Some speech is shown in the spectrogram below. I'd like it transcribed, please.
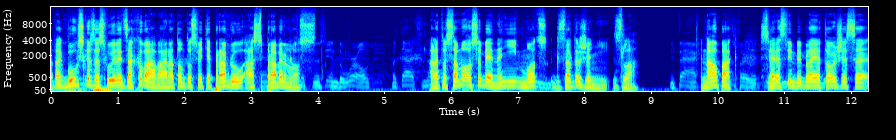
A tak Bůh skrze svůj lid zachovává na tomto světě pravdu a spravedlnost. Ale to samo o sobě není moc k zadržení zla. Naopak, svědectvím Bible je to, že se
